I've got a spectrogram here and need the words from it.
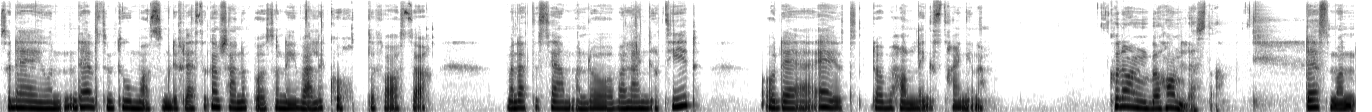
Så det er jo en del symptomer som de fleste kan kjenne på sånn i veldig korte faser. Men dette ser man da over lengre tid, og det er jo da behandlingstrengende. Hvordan behandles det? Det som man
